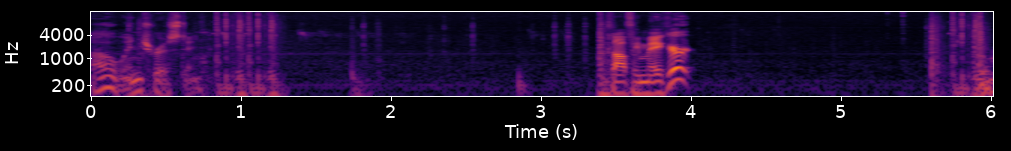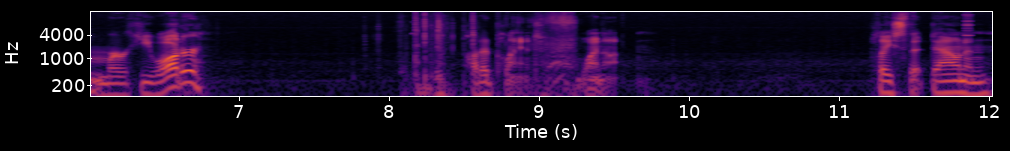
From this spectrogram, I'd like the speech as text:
Oh, interesting. Coffee maker. Murky water. Potted plant. Why not? Place that down and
